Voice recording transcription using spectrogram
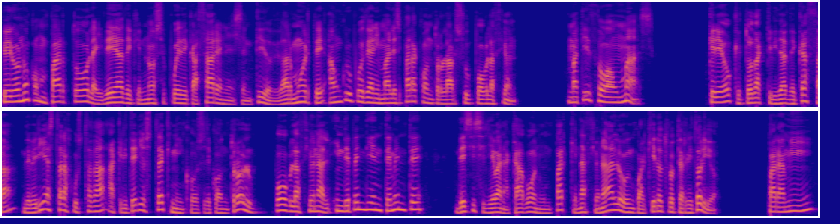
Pero no comparto la idea de que no se puede cazar en el sentido de dar muerte a un grupo de animales para controlar su población. Matizo aún más. Creo que toda actividad de caza debería estar ajustada a criterios técnicos de control poblacional independientemente de si se llevan a cabo en un parque nacional o en cualquier otro territorio. Para mí,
